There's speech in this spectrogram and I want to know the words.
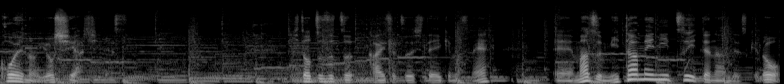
声の良し悪しです。一つずつ解説していきますね、えーまず見た目についてなんですけど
